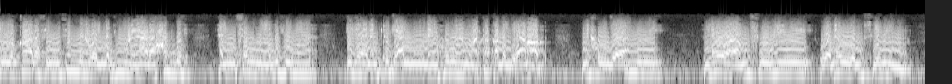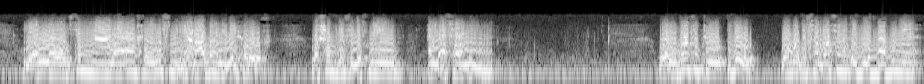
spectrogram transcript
أن يقال في المثنى والمجموع على حده المثنى بهما إذا لم تجعل نوناهما معتقد الإعراب نحو جاءني ذوى مسلمين وذو مسلمين لئلا يجتمع على آخر الاسم إعرابان بالحروف وشد في الاثنين الأسانين. وإضافة ذو ومتصرفاته ها هنا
